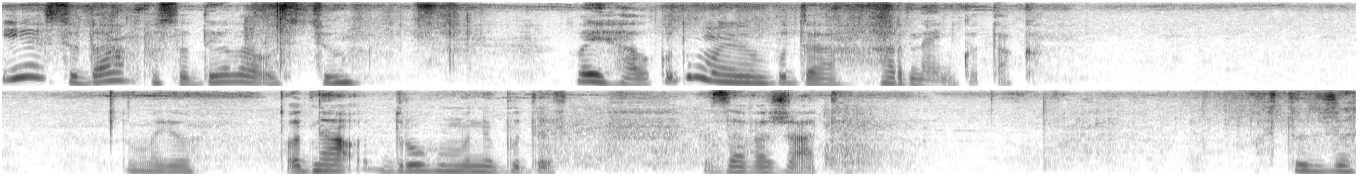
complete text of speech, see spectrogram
І сюди посадила ось цю вейгелку. Думаю, буде гарненько так. Думаю, одне другому не буде заважати. Ось тут вже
